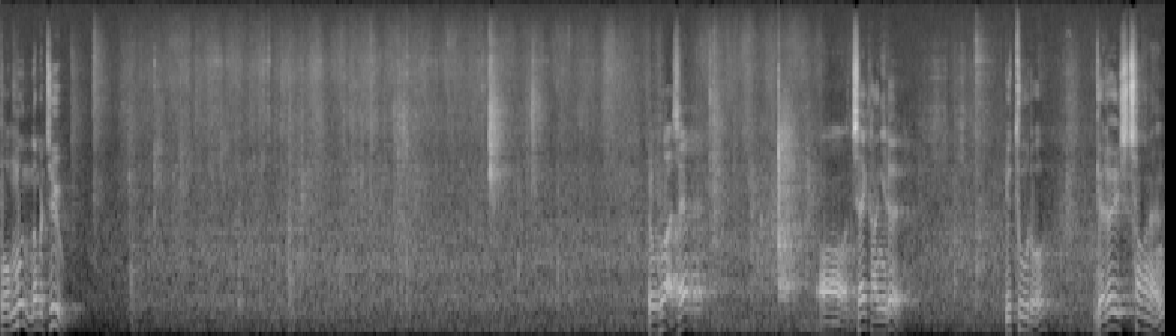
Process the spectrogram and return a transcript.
본문 넘버 2 여러분 그거 아세요? 어, 제 강의를 유튜브로 열혈 시청하는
